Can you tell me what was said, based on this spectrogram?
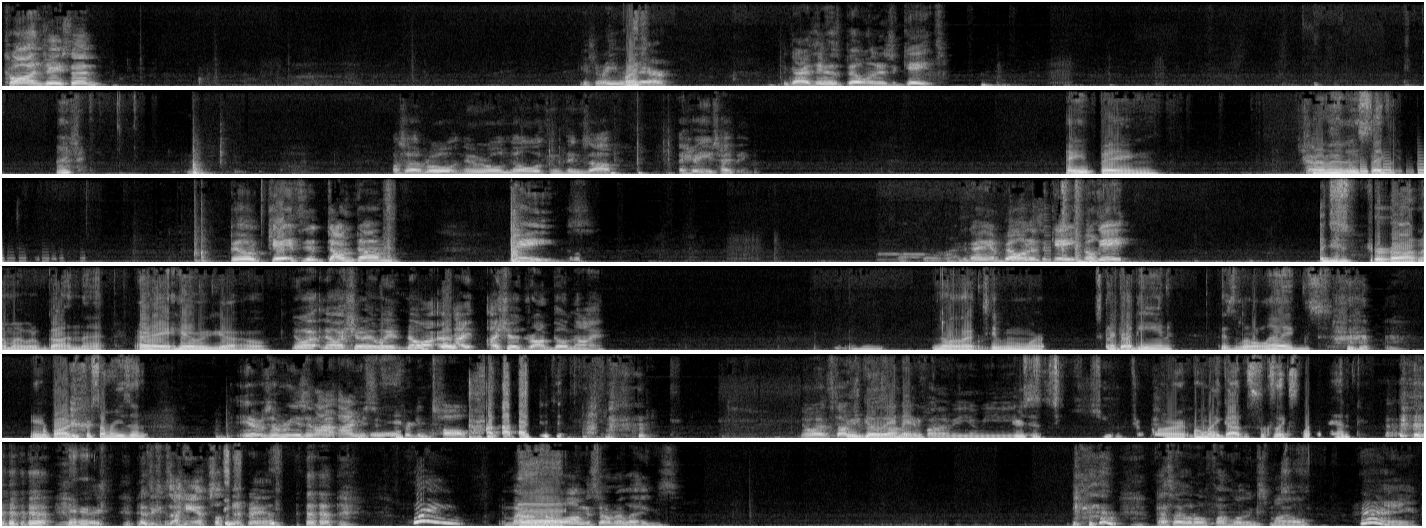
Come on, Jason! Jason, right even there. The guy's name is Bill, and there's a gate. What? Also, rule, new rule: no looking things up. I hear you typing. Taping. Trying to do Bill Gates, you dum dum. Jeez. There's a guy named Bill, and there's a gate. Bill Gate. I just drawn him. I would have gotten that. All right, here we go. No, I, no, I should have waited. No, I, I, I should have drawn Bill Nye. No, that's even worse. It's draw Dean. His little legs in your body for some reason. Yeah, for some reason, I, I'm just freaking tall. No, what? Stop, Here you go, stop making fun of me. I mean, Here's this huge arm. Oh my god, this looks like Slender Man. That's because I am Slender Man. My arms are Uh, long and so are my legs. That's my little fun-loving smile. Hey.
